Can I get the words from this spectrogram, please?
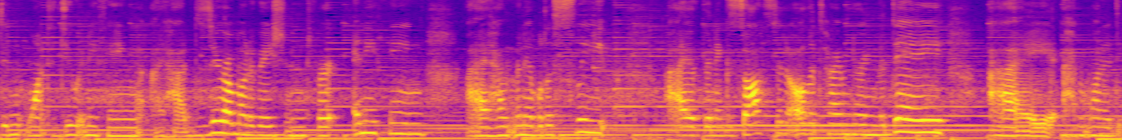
didn't want to do anything. I had zero motivation for anything. I haven't been able to sleep. I have been exhausted all the time during the day. I haven't wanted to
